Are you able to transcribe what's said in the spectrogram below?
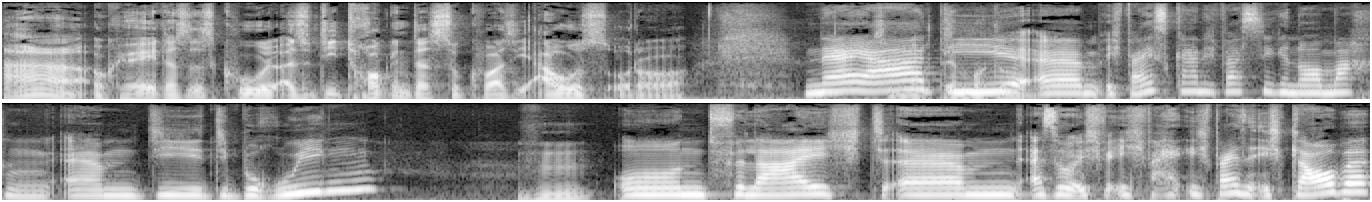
Ah, okay, das ist cool. Also die trocknen das so quasi aus, oder? So Naja, dem die, ähm, ich weiß gar nicht, was die genau machen. Ähm, die, die beruhigen. Mhm. Und vielleicht, ähm, also ich, ich, ich weiß nicht, ich glaube,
